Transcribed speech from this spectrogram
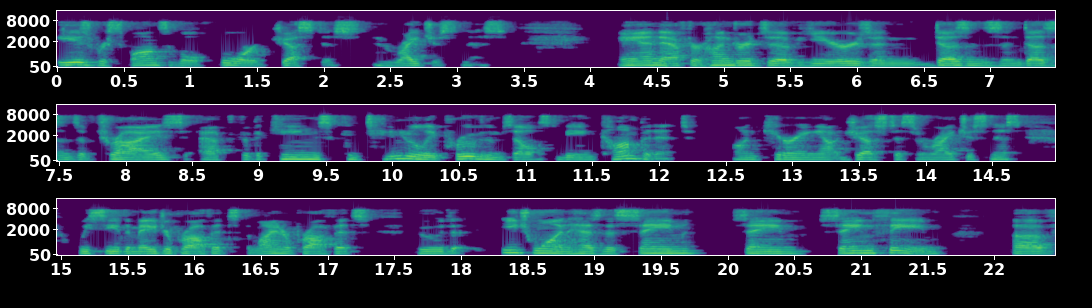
is responsible for justice and righteousness. And after hundreds of years and dozens and dozens of tries, after the kings continually prove themselves to be incompetent on carrying out justice and righteousness, we see the major prophets, the minor prophets, who the, each one has the same, same, same theme of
